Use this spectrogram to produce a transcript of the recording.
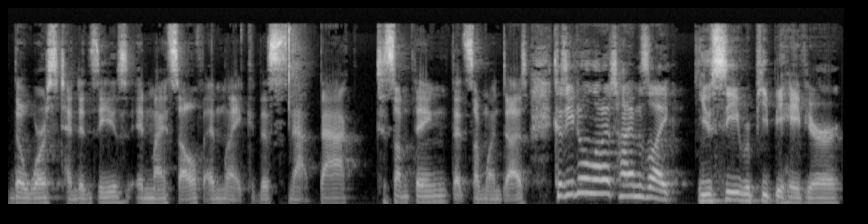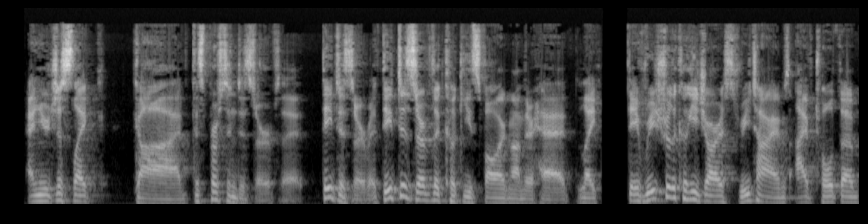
the worst tendencies in myself and like the snap back to something that someone does. Because you know, a lot of times, like you see repeat behavior and you're just like, God, this person deserves it. They deserve it. They deserve the cookies falling on their head. Like they've reached for the cookie jars three times. I've told them,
